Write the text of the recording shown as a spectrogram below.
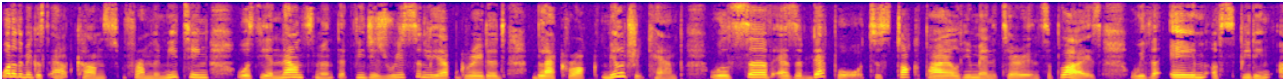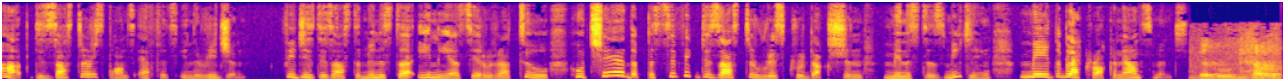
One of the biggest outcomes from the meeting was the announcement that Fiji's recently upgraded Black Rock military camp will serve as a depot to stockpile humanitarian supplies with the aim of speeding up disaster response efforts in the region. Fiji's disaster minister Inia Seruiratu, who chaired the Pacific Disaster Risk Reduction Ministers meeting, made the Black Rock announcement. That would help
